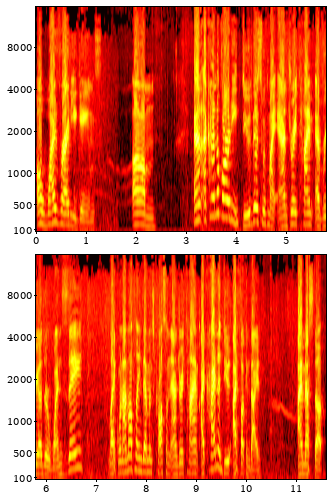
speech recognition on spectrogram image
a wide variety of games. Um, and I kind of already do this with my Android time every other Wednesday. Like when I'm not playing Demon's Cross on Android time, I kind of do. I fucking died. I messed up.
